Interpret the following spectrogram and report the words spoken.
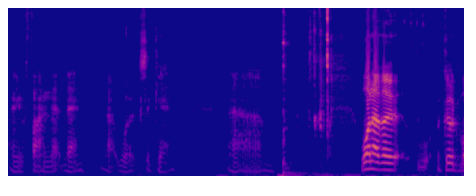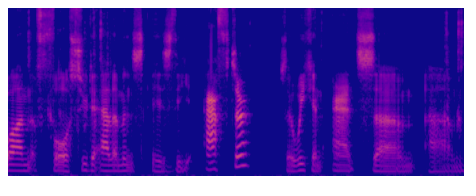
and you'll find that then that works again. Um, one other good one for pseudo elements is the after. So we can add some um,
